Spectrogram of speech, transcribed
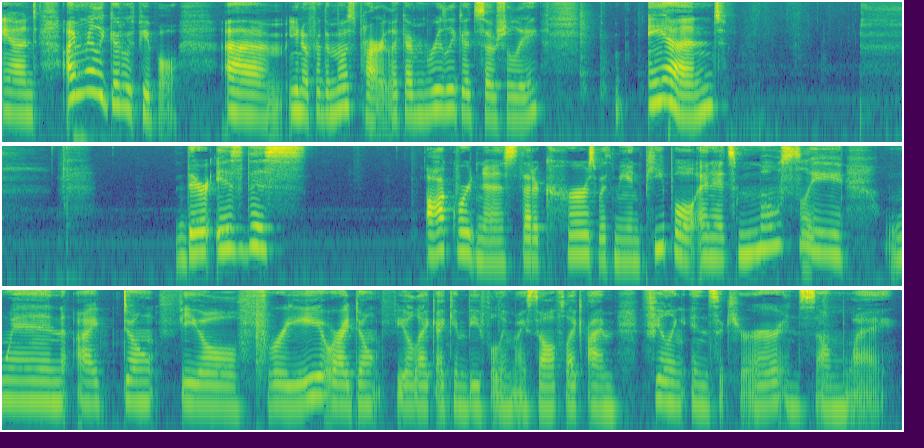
And I'm really good with people um, you know, for the most part. Like I'm really good socially. And there is this awkwardness that occurs with me and people, and it's mostly when I don't feel free or I don't feel like I can be fully myself, like I'm feeling insecure in some way.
